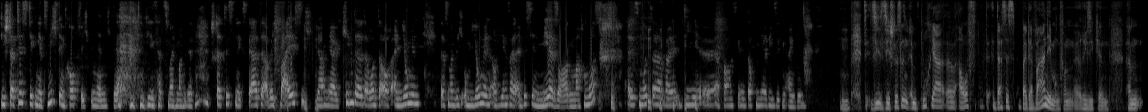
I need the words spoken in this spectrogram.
die Statistiken jetzt nicht im Kopf. Ich bin ja nicht der, im Gegensatz zu meinem Mann, der Statistenexperte, aber ich weiß, ich, wir haben ja Kinder, darunter auch einen Jungen, dass man sich um Jungen auf jeden Fall ein bisschen mehr Sorgen machen muss als Mutter, weil die äh, erfahrungsgemäß doch mehr Risiken eingehen. Hm. Sie, Sie schlüsseln im Buch ja äh, auf, dass es bei der Wahrnehmung von äh, Risiken ähm,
